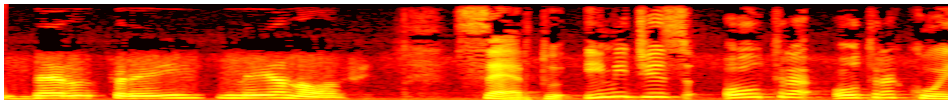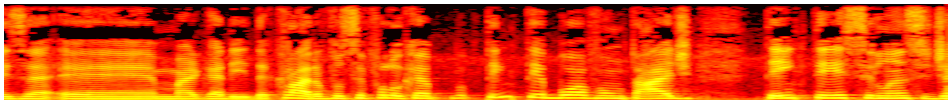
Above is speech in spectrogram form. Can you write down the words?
8416-0369. Certo. E me diz outra, outra coisa, é, Margarida. Claro, você falou que é- tem que ter boa vontade, tem que ter esse lance de,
